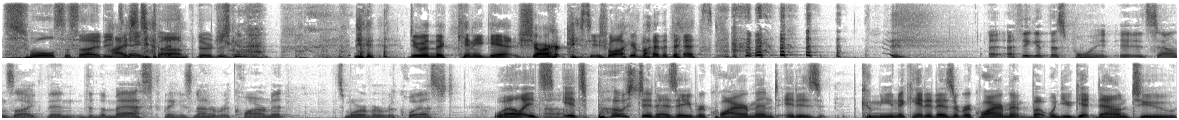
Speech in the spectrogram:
Swole Society High tank step. top, they're just gonna. Doing the Kenny Gant shark as he's walking by the desk. I I think at this point, it, it sounds like then the, the mask thing is not a requirement. It's more of a request. Well, it's Um, it's posted as a requirement. It is communicated as a requirement, but when you get down to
